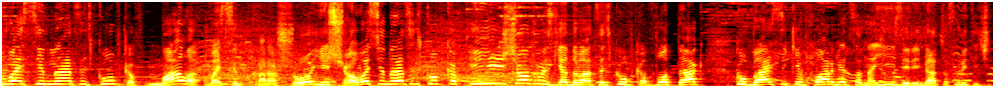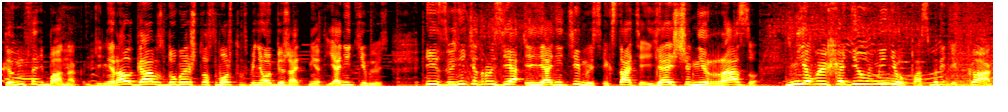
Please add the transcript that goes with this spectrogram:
18 кубков. Мало? 8... Хорошо, еще 18 кубков. И еще, друзья, 20 кубков. Вот так кубасики фармятся на изи, ребята. Смотрите, 14 банок. Генерал Гамс думает, что сможет от меня убежать. Нет, я не тимлюсь. извините, друзья, и я не тимлюсь. И, кстати, я еще ни разу не выходил в меню. Посмотрите, как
